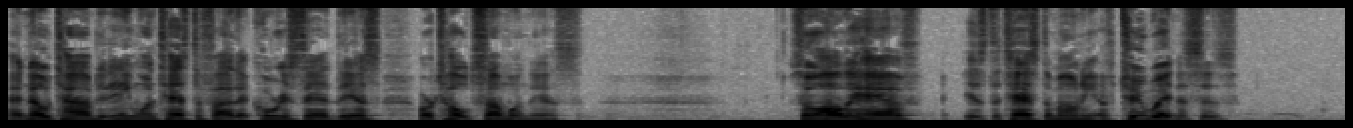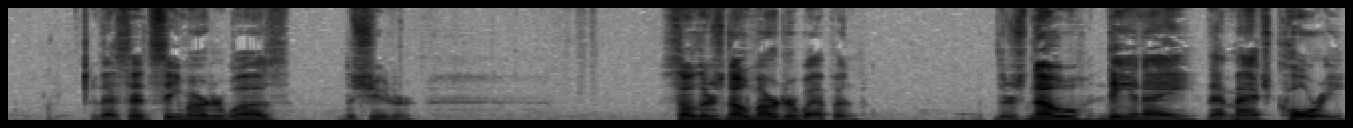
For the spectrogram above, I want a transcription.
At no time did anyone testify that Corey said this or told someone this. So all they have is the testimony of two witnesses that said C Murder was the shooter. So there's no murder weapon. There's no DNA that matched Corey.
